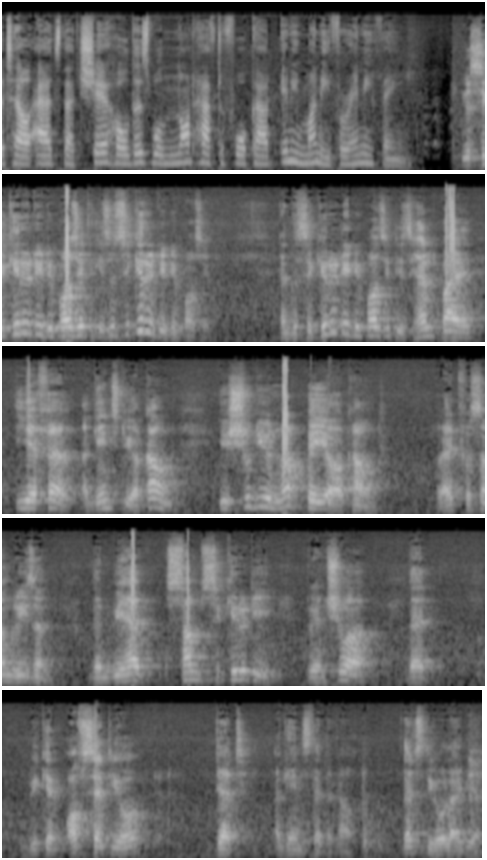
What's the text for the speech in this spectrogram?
Patel adds that shareholders will not have to fork out any money for anything. Your security deposit is a security deposit. And the security deposit is held by EFL against your account. You, should you not pay your account, right, for some reason, then we have some security to ensure that we can offset your debt against that account. That's the whole idea.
